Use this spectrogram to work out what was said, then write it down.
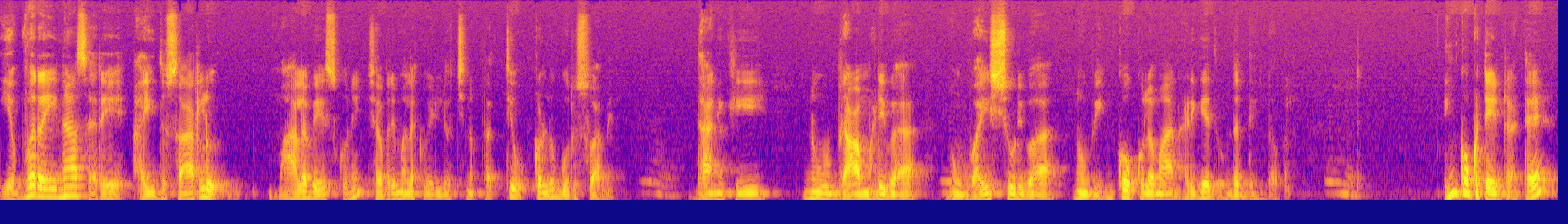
ఎవరైనా సరే ఐదు సార్లు మాల వేసుకుని శబరిమలకు వెళ్ళి వచ్చిన ప్రతి ఒక్కళ్ళు గురుస్వామి. దానికి నువ్వు బ్రాహ్మడివా నువ్వు వైశ్యుడివా? నువ్వు ఇంకో కులమా అని అడిగేది ఉండదు దీని లోపల. ఇంకొకటి ఏంటంటే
